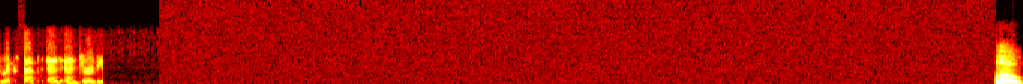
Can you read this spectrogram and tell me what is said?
to accept and enter the Hello?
